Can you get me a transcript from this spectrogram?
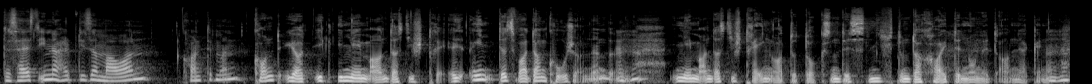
das heißt, innerhalb dieser Mauern Konnte man? Konnte, ja, ich, ich nehme an, dass die streng, das war dann koscher, ne? Mhm. Ich nehme an, dass die streng Orthodoxen das nicht und auch heute noch nicht anerkennen. Mhm.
